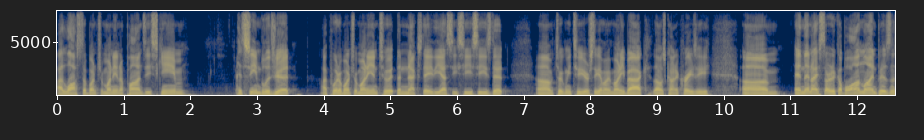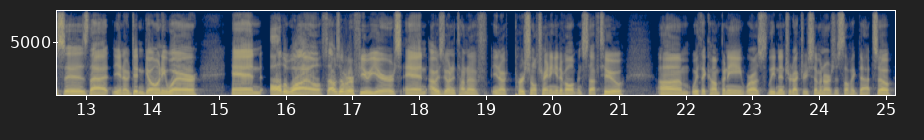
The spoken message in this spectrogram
I lost a bunch of money in a Ponzi scheme. It seemed legit. I put a bunch of money into it. The next day, the SEC seized it. Um, it took me two years to get my money back. That was kind of crazy. Um, and then I started a couple online businesses that you know didn't go anywhere. And all the while, so that was over a few years, and I was doing a ton of you know personal training and development stuff too, um, with a company where I was leading introductory seminars and stuff like that. So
